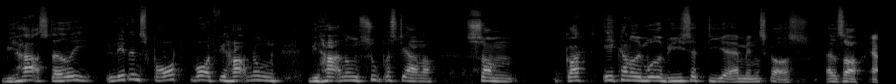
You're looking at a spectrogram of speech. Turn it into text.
vi har stadig lidt en sport, hvor vi har nogle, vi har nogle superstjerner, som godt ikke har noget imod at vise, at de er mennesker også. Altså, ja.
